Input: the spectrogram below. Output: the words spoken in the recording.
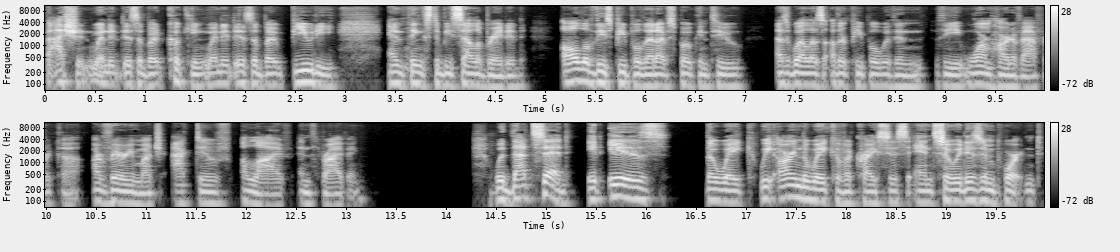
fashion, when it is about cooking, when it is about beauty and things to be celebrated, all of these people that I've spoken to, as well as other people within the warm heart of Africa, are very much active, alive, and thriving. With that said, it is the wake. We are in the wake of a crisis. And so it is important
